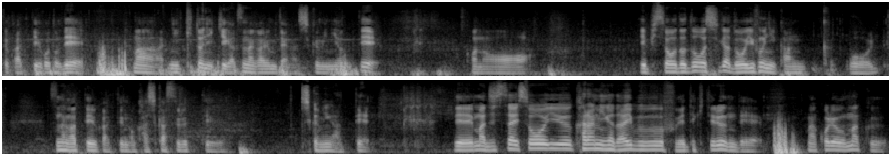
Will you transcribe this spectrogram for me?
とかっていうことで、まあ、日記と日記がつながるみたいな仕組みによってこのエピソード同士がどういうふうにこうつながっているかっていうのを可視化するっていう仕組みがあってで、まあ、実際そういう絡みがだいぶ増えてきてるんで、まあ、これをうまく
